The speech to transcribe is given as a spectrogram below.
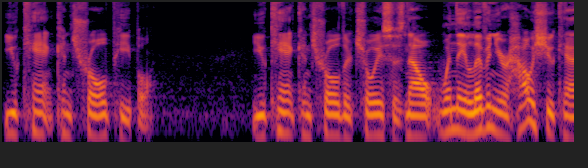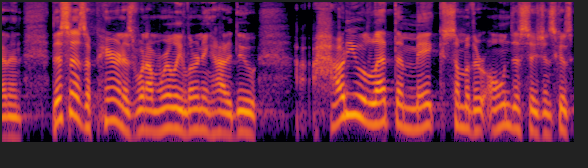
You can't control people you can't control their choices. Now, when they live in your house, you can. And this, as a parent, is what I'm really learning how to do. How do you let them make some of their own decisions? Because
